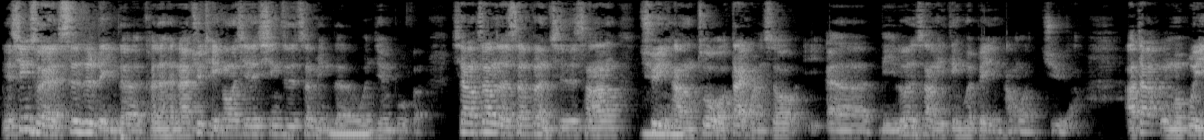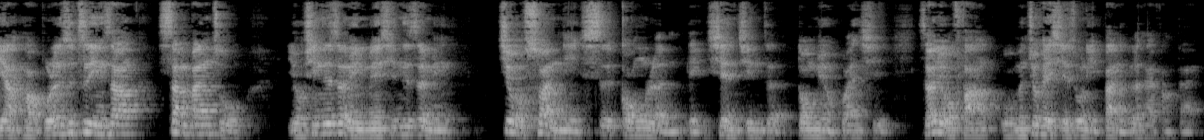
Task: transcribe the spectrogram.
你的薪水是日领的，可能很难去提供一些薪资证明的文件部分。像这样的身份，其实常常去银行做贷款的时候，呃，理论上一定会被银行婉拒啊。啊，但我们不一样哈，不论是自营商、上班族，有薪资证明没薪资证明。就算你是工人领现金的都没有关系，只要有房，我们就可以协助你办理二胎房贷。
